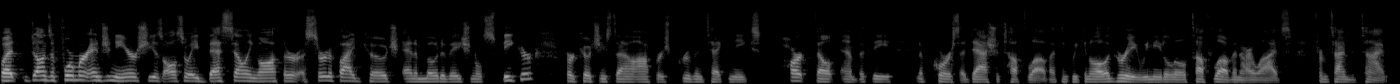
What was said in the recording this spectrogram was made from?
But Dawn's a former engineer. She is also a best-selling author, a certified coach, and a motivational speaker. Her coaching style offers proven techniques, heartfelt empathy, and of course, a dash of tough love. I think we can all agree we need a little tough love in our lives from time to time.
